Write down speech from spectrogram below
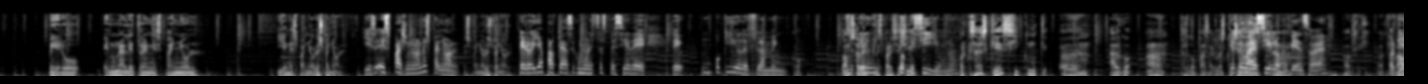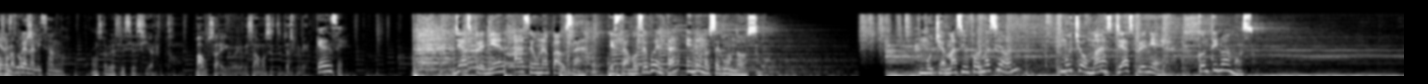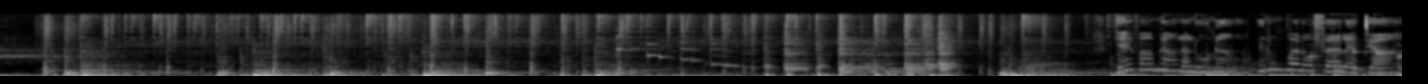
pero en una letra en español. Y en español, español. Y es español, español. Español, español. Pero ella aparte hace como esta especie de, de un poquillo de flamenco. O Vamos sea, a ver qué les parece. sí. Toquecillo, ¿no? Porque ¿sabes qué? Sí, como que ah, algo, ah, algo pasa. Lo Yo te voy a y decir lo ah, que pienso, ¿eh? Ok, ok. Porque Vamos ya una estuve pausa. analizando. Vamos a ver si es cierto. Pausa y regresamos. Esto es Jazz Premier. Quédense. Jazz Premier hace una pausa. Estamos de vuelta en unos segundos. Mucha más información, Mucho más Jazz Premier. Continuamos. Llévame a la luna en un vuelo celestial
